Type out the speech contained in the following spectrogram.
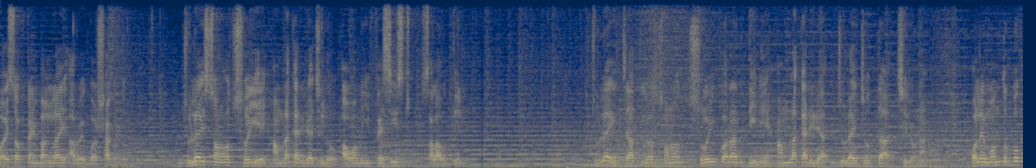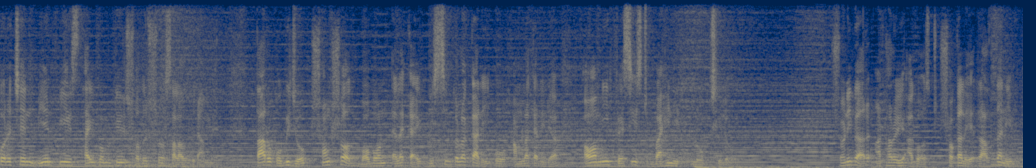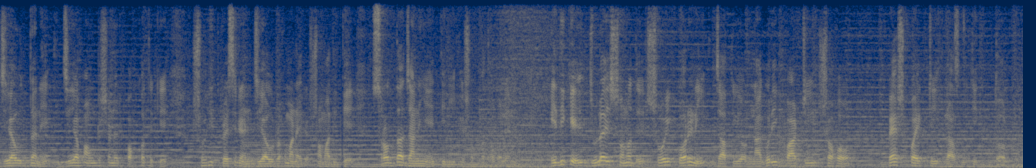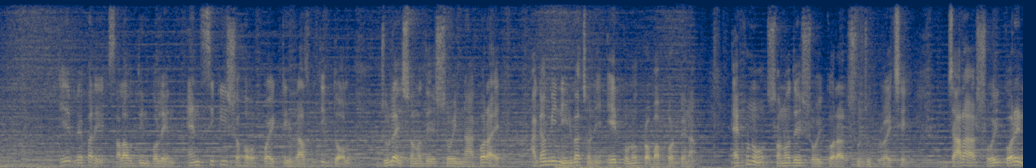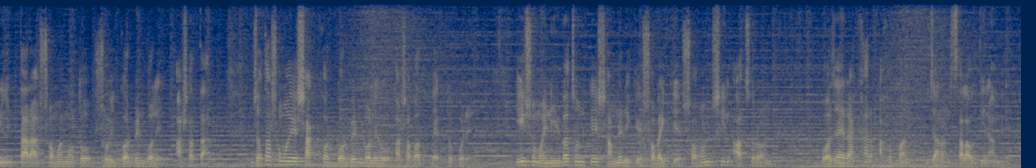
Voice of time বাংলায় আরও একবার স্বাগত। জুলাই সনদ সইয়ে হামলাকারীরা ছিল আওয়ামী ফ্যাসিস্ট সালাউদ্দিন। জুলাই জাতীয় সনদ সই করার দিনে হামলাকারীরা জুলাই যোদ্ধা ছিল না, বলে মন্তব্য করেছেন বিএনপির স্থায়ী কমিটির সদস্য সালাউদ্দিন আহমেদ। তার অভিযোগ, সংসদ ভবন এলাকায় বিশৃঙ্খলাকারী ও হামলাকারীরা আওয়ামী ফ্যাসিস্ট বাহিনীর লোক ছিল। শনিবার আঠারোই আগস্ট সকালে রাজধানীর জিয়া উদ্যানে জিয়া ফাউন্ডেশনের পক্ষ থেকে শহীদ প্রেসিডেন্ট জিয়াউর রহমানের সমাধিতে শ্রদ্ধা জানিয়ে তিনি এসব কথা বলেন। এদিকে জুলাই সনদে সই করেনি জাতীয় নাগরিক পার্টি সহ বেশ কয়েকটি রাজনৈতিক দল। এ ব্যাপারে সালাউদ্দিন বলেন, এনসিপি সহ কয়েকটি রাজনৈতিক দল জুলাই সনদে সই না করায় আগামী নির্বাচনে এর কোনো প্রভাব পড়বে না। এখনও সনদে সই করার সুযোগ রয়েছে। যারা সই করেনি, তারা সময় মতো সই করবেন বলে আশা তার। যথাসময়ে স্বাক্ষর করবেন বলেও আশাবাদ ব্যক্ত করেন এই সময় নির্বাচনকে সামনে রেখে সবাইকে সহনশীল আচরণ বজায় রাখার আহ্বান জানান সালাউদ্দিন আহমেদ।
